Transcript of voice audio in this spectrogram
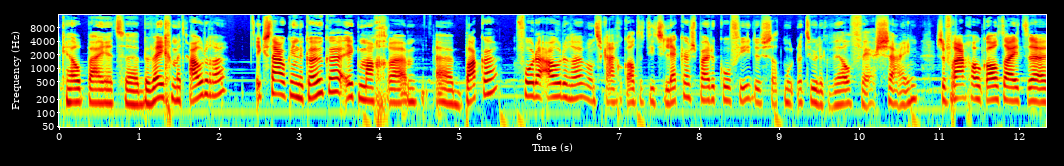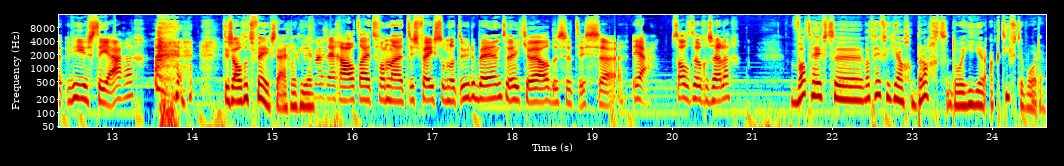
Ik help bij het uh, bewegen met ouderen. Ik sta ook in de keuken. Ik mag uh, bakken voor de ouderen, want ze krijgen ook altijd iets lekkers bij de koffie. Dus dat moet natuurlijk wel vers zijn. Ze vragen ook altijd wie is te jarig. Het is altijd feest eigenlijk hier. Dus wij zeggen altijd van het is feest omdat u er bent, weet je wel. Dus het is, ja, het is altijd heel gezellig. Wat heeft, wat heeft het jou gebracht door hier actief te worden?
